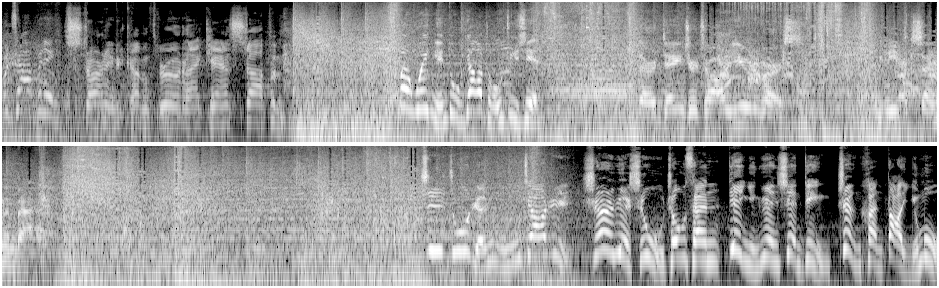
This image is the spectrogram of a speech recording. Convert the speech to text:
What's happening? Starting to come through, and I can't stop him. 漫威年度压轴巨献， They're a danger to our universe. We need to send them back. 蜘蛛人无家日，十二月十五周三，电影院限定震撼大荧幕。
